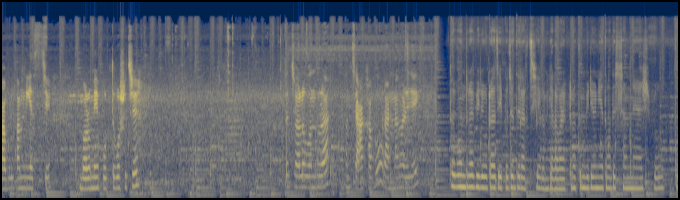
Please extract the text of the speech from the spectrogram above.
বাবুল কাম নিয়ে এসছে। বড় মেয়ে পড়তে বসেছে। তো চলো বন্ধুরা, এখন চা খাব, রান্নাঘরে যাই। তো বন্ধুরা, ভিডিওটা এই পর্যন্ত রাখছি। আগামীকাল আবার একটা নতুন ভিডিও নিয়ে তোমাদের সামনে আসব। তো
